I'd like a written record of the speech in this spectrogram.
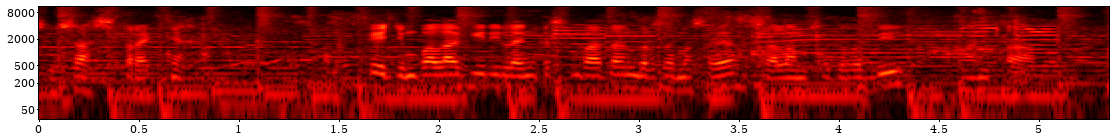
susah strike-nya. Oke jumpa lagi di lain kesempatan bersama saya. Salam satu hobi. Mantap.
